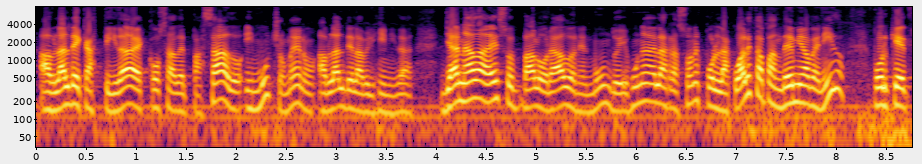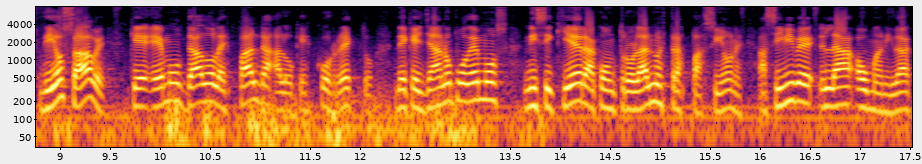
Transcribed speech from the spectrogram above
hablar de castidad es cosa del pasado y mucho menos hablar de la virginidad. Ya nada de eso es valorado en el mundo y es una de las razones por la cual esta pandemia ha venido, porque Dios sabe que hemos dado la espalda a lo que es correcto, de que ya no podemos ni siquiera controlar nuestras pasiones. Así vive la humanidad.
